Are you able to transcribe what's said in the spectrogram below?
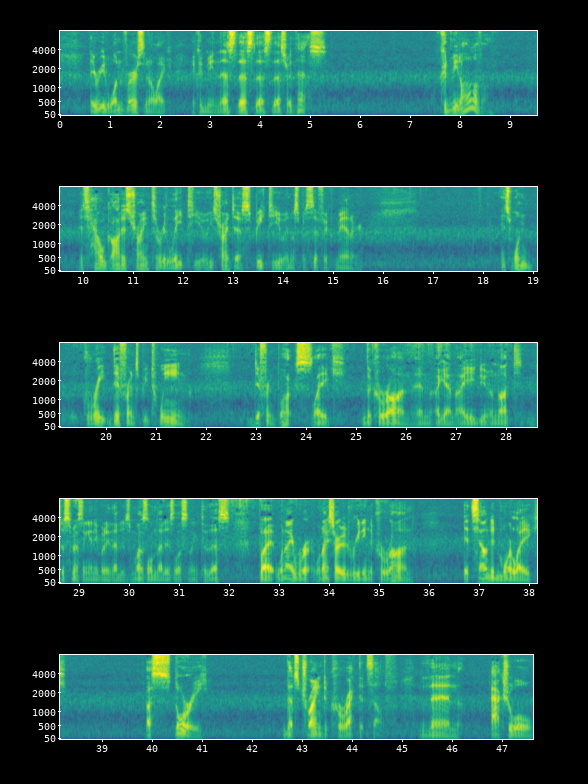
They read one verse and they're like, it could mean this, this, this, this, or this. Could mean all of them. It's how God is trying to relate to you. He's trying to speak to you in a specific manner. It's one great difference between different books like the Quran. And again, I do I'm not dismissing anybody that is Muslim that is listening to this, but when I re- when I started reading the Quran, it sounded more like a story that's trying to correct itself than actual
